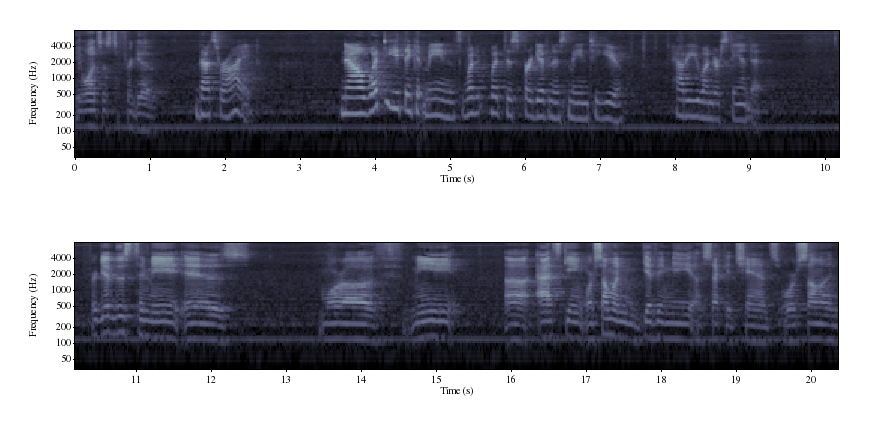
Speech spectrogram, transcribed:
He wants us to forgive. That's right. Now, what do you think it means? What what does forgiveness mean to you? How do you understand it? Forgiveness to me is more of me uh, asking or someone giving me a second chance or someone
